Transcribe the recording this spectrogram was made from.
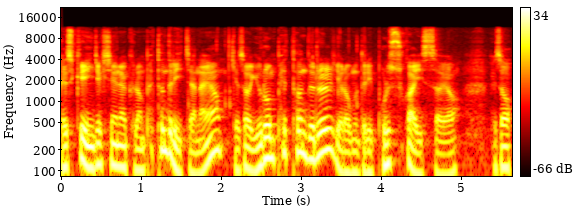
SQL injection이나 그런 패턴들이 있잖아요. 그래서 이런 패턴들을 여러분들이 볼 수가 있어요. 그래서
